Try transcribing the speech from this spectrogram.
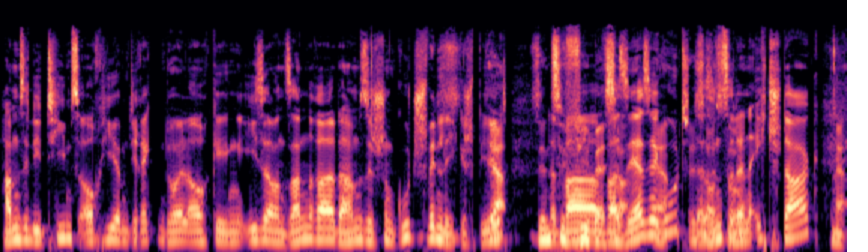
haben sie die Teams auch hier im direkten Duell auch gegen Isa und Sandra, da haben sie schon gut schwindelig gespielt. Ja, sind das sie war, viel besser. war sehr, sehr Ja, gut, da sind so. sie dann echt stark. Ja.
